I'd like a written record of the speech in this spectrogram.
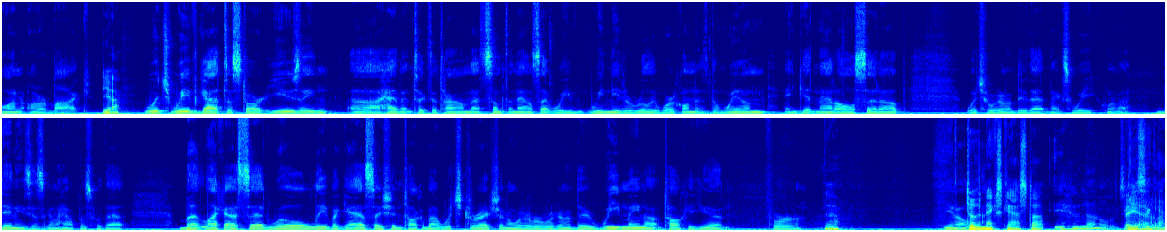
on our bike, Yeah. which we've got to start using. Uh, I haven't took the time. That's something else that we we need to really work on is the whim and getting that all set up. which we're going to do that next week when uh, Denny's is going to help us with that. But like I said, we'll leave a gas station, talk about which direction or whatever we're going to do. We may not talk again for, Yeah. you know, To the next gas stop. who knows? Basically,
